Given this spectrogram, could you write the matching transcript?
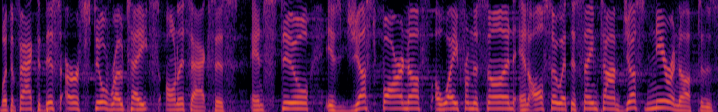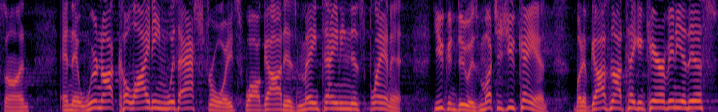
But the fact that this earth still rotates on its axis and still is just far enough away from the sun and also at the same time just near enough to the sun, and that we're not colliding with asteroids while God is maintaining this planet, you can do as much as you can. But if God's not taking care of any of this,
